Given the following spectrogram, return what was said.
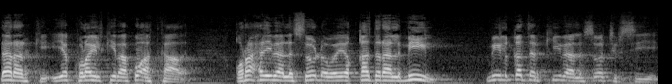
dherarkii iyo kulaylkii baa ku adkaaday. Qoraxdii baa la soo dhoweeyo qadra almiil miil qadarkii baa la soo jirsiiyey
